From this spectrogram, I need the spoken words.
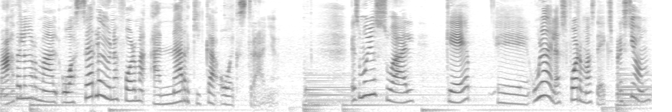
más de lo normal o hacerlo de una forma anárquica o extraña. Es muy usual que eh, una de las formas de expresión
